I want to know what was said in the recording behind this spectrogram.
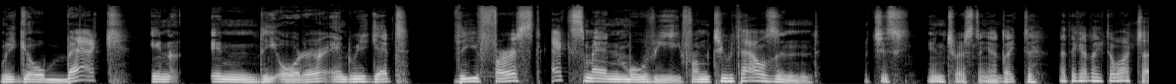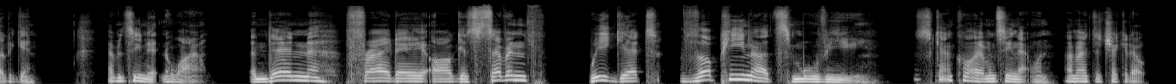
we go back in in the order and we get the first X-Men movie from 2000, which is interesting. I'd like to I think I'd like to watch that again. Haven't seen it in a while. And then Friday, August 7th, we get the Peanuts movie. This is kind of cool. I haven't seen that one. I might have to check it out.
